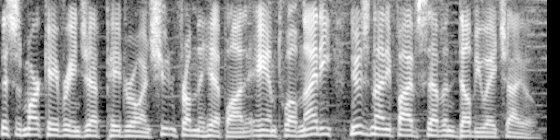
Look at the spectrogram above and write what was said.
This is Mark Avery and Jeff Pedro on Shooting from the Hip on AM 1290, News 95.7 WHIO.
